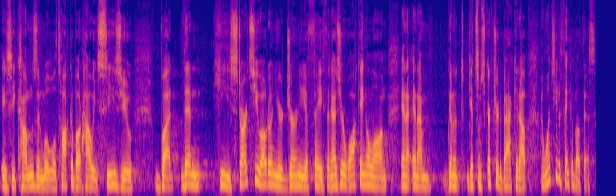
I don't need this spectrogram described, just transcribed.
Is he comes and we'll, we'll talk about how he sees you, but then he starts you out on your journey of faith. And as you're walking along, and, I, and I'm going to get some scripture to back it up. I want you to think about this.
